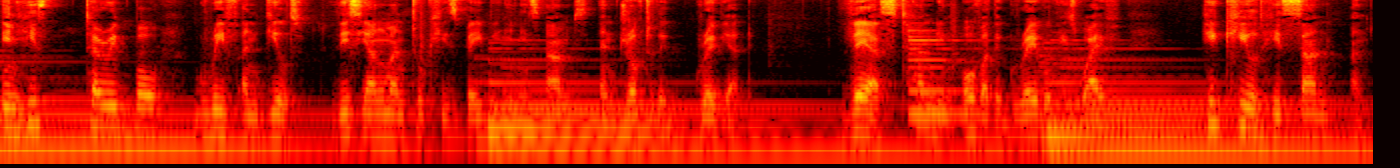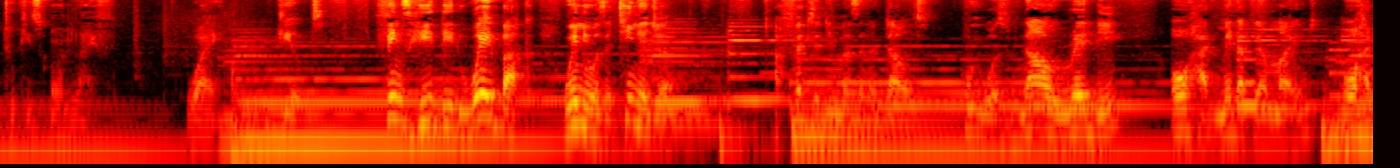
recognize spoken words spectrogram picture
in his terrible grief and guilt, this young man took his baby in his arms and drove to the graveyard. There, standing over the grave of his wife, he killed his son and took his own life. Why? Guilt. Things he did way back when he was a teenager affected him as an adult who was now ready or had made up their mind or had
